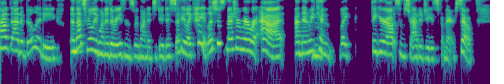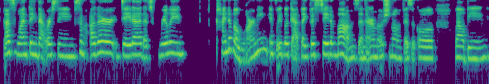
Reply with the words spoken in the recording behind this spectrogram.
have that ability. And that's really one of the reasons we wanted to do this study. Like, hey, let's just measure where we're at. And then we mm-hmm. can like figure out some strategies from there. So that's one thing that we're seeing. Some other data that's really kind of alarming if we look at like the state of moms and their emotional and physical well-being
